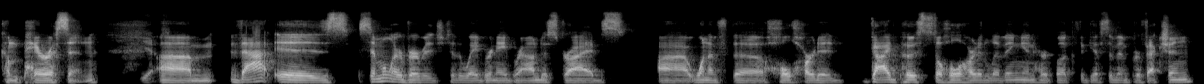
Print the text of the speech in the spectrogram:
comparison. Yeah. Um, that is similar verbiage to the way Brene Brown describes uh, one of the wholehearted guideposts to wholehearted living in her book, The Gifts of Imperfection.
